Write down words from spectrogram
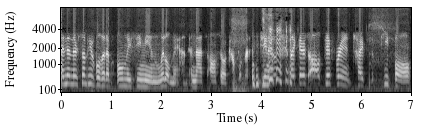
and then there's some people that have only seen me in Little Man, and that's also a compliment. You know, like there's all different types of people,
